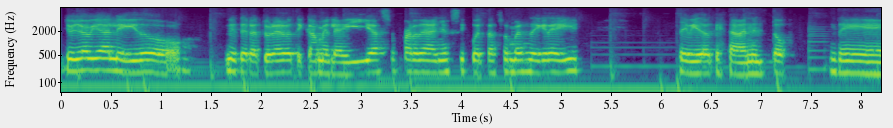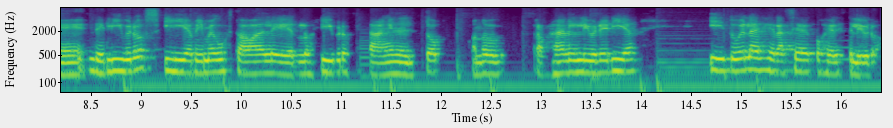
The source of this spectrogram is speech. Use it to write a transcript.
yo ya había leído literatura erótica, me leí hace un par de años 50 sombras de Grey, debido a que estaba en el top de, libros y a mí me gustaba leer los libros que estaban en el top cuando trabajaba en la librería y tuve la desgracia de coger este libro.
